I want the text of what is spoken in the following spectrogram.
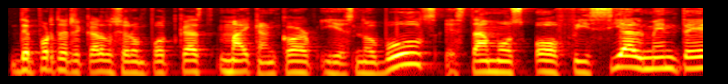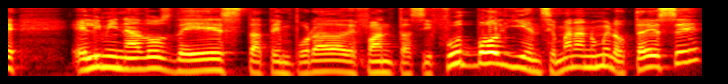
Deportes Ricardo Cerón Podcast, Mike and Corp y Snow Bulls. Estamos oficialmente eliminados de esta temporada de Fantasy Football y en semana número 13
